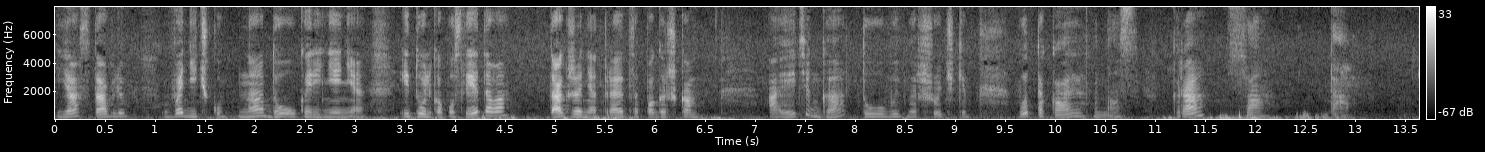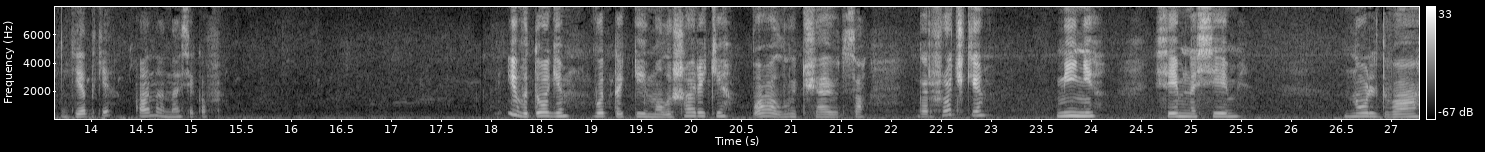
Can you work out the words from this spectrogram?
я ставлю в водичку на доукоренение. И только после этого также они отправятся по горшкам. А эти готовы горшочки. Вот такая у нас красота. Детки ананасиков. И в итоге вот такие малышарики получаются. Горшочки мини 7 на 7 0,2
